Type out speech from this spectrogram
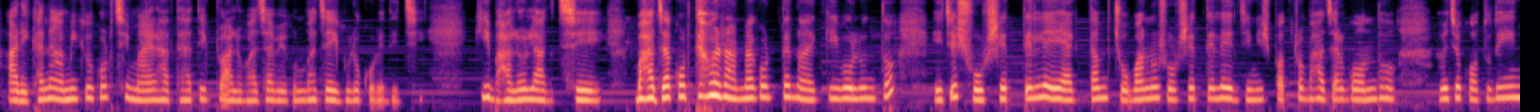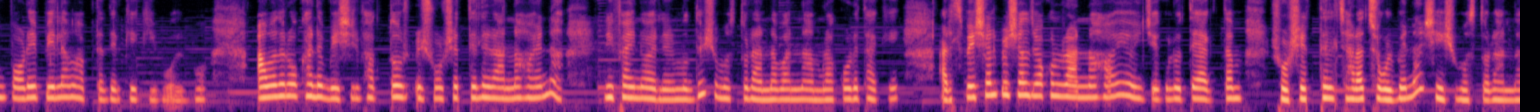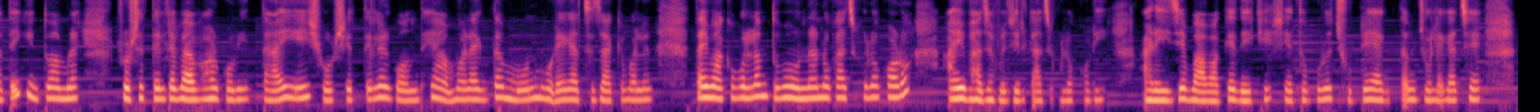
আর এখানে আমি কী করছি? মায়ের হাতে হাতে একটু আলু ভাজা, বেগুন ভাজা, এগুলো করে দিচ্ছি। কি ভালো লাগছে? ভাজা করতে আবার রান্না করতে নয়, কি বলুন তো? এই যে সর্ষের তেলে, একদম চোবানো সর্ষের তেলে জিনিসপত্র ভাজার গন্ধ, আমি যে কতদিন পরে পেলাম আপনাদেরকে কি বলব? আমাদের ওখানে বেশিরভাগ তো সর্ষের তেলে রান্না হয় না, রিফাইন অয়েলের মধ্যে সমস্ত রান্না বান্না আমরা করে থাকি। আর স্পেশাল স্পেশাল যখন রান্না হয়, ওই যেগুলোতে একদম সর্ষের তেল ছাড়া চলবে না, সেই সমস্ত রান্নাতেই কিন্তু আমরা সর্ষের তেলটা ব্যবহার করি। তাই এই সর্ষের তেলের গন্ধে আমার একদম মন ভরে গেছে যাকে বলেন। তাই মাকে বললাম, তুমি অন্যান্য কাজগুলো করো, আমি ভাজাভুজির কাজগুলো করি। আর এই যে বাবাকে দেখে সে তো পুরো ছুটে একদম চলে গেছে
